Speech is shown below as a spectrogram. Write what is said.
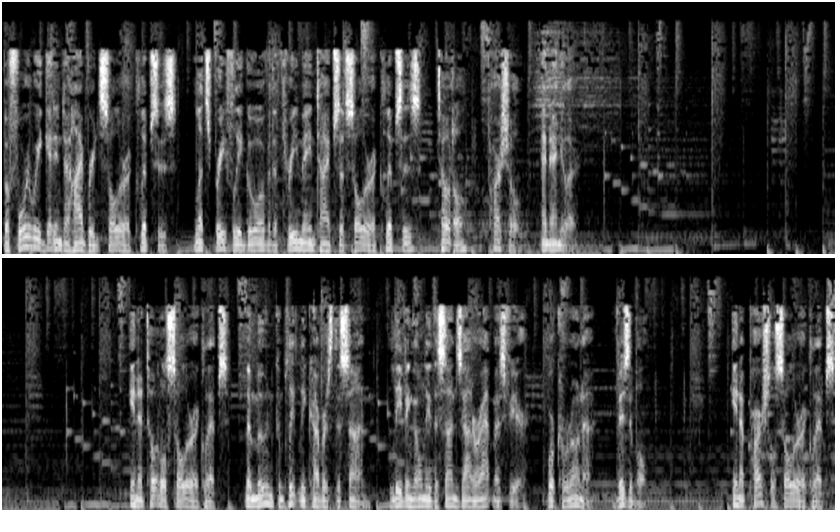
Before we get into hybrid solar eclipses, let's briefly go over the three main types of solar eclipses, total, partial, and annular. In a total solar eclipse, the moon completely covers the sun, leaving only the sun's outer atmosphere, or corona, visible. In a partial solar eclipse,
